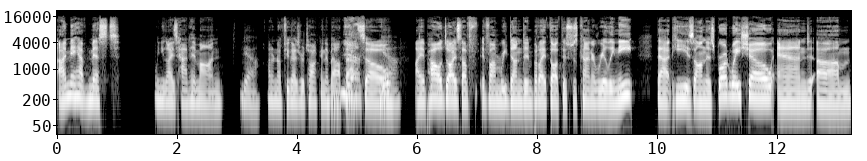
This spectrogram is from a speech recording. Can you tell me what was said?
I may have missed when you guys had him on. Yeah. I don't know if you guys were talking about that. Yeah. So Yeah. I apologize if, if I'm redundant, but I thought this was kind of really neat that he is on this Broadway show and um,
